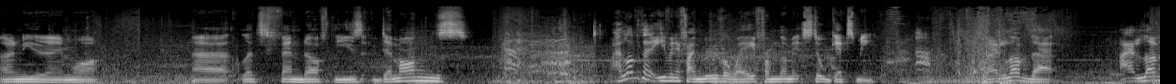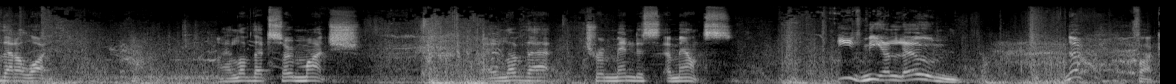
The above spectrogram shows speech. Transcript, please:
I don't need it anymore. Uh, let's fend off these demons. I love that even if I move away from them, it still gets me. I love that. I love that a lot. I love that so much. I love that tremendous amounts. Leave me alone. No. Fuck.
